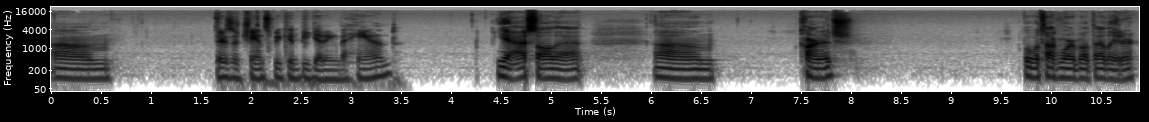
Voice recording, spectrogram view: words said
Um, There's a chance we could be getting the hand. yeah, I saw that. Um, Carnage, but we'll talk more about that later.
